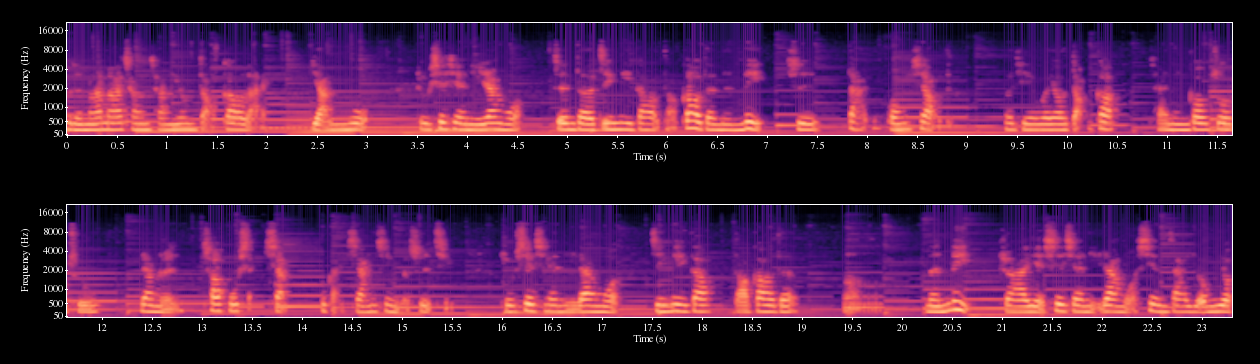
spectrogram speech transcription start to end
我的妈妈常常用祷告来养我。主，谢谢你让我真的经历到祷告的能力是大有功效的，而且唯有祷告才能够做出让人超乎想象、不敢相信的事情。主，谢谢你让我经历到祷告的嗯能力。主啊，也谢谢你让我现在拥有。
